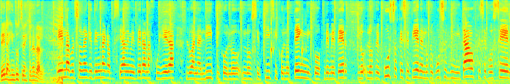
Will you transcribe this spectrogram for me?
de las industrias en general. es la persona que tiene la capacidad de meter a la juguera lo analítico, lo, lo científico, lo técnico, de meter lo- los recursos que se tienen, los recursos limitados que se poseen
